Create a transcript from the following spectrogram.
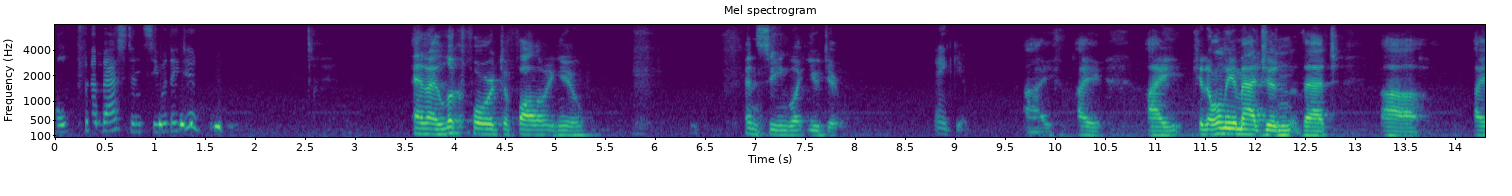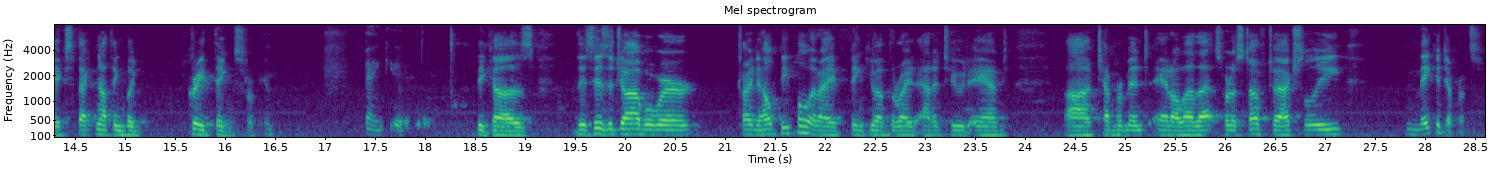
hope for the best and see what they do and i look forward to following you and seeing what you do thank you I, I, I can only imagine that uh, I expect nothing but great things from you. Thank you. Because this is a job where we're trying to help people, and I think you have the right attitude and uh, temperament and all of that sort of stuff to actually make a difference.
